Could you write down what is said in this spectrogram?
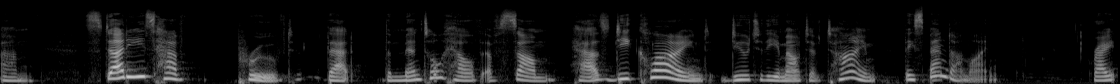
Um, studies have proved that the mental health of some has declined due to the amount of time they spend online, right?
